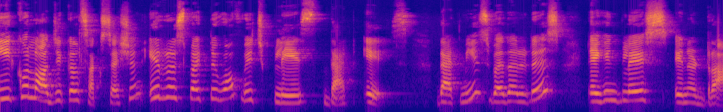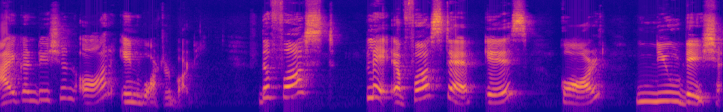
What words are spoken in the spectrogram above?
ecological succession irrespective of which place that is. That means whether it is taking place in a dry condition or in water body. The first play, uh, first step is called nudation.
